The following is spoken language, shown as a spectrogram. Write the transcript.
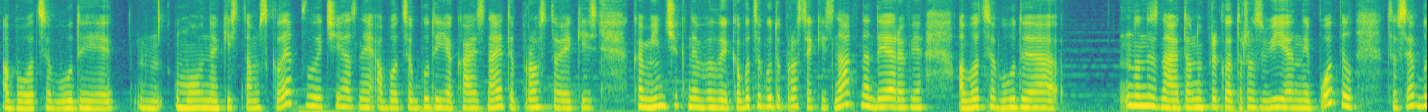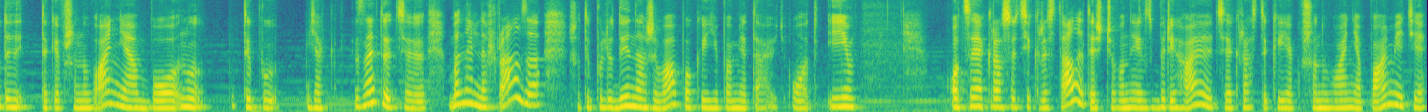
або це буде умовно якийсь там склеп величезний, або це буде якась, знаєте, просто якийсь камінчик невеликий, або це буде просто якийсь знак на дереві, або це буде. Ну, не знаю, там, наприклад, розвіяний попіл, це все буде таке вшанування, бо, ну, типу, як знаєте, це банальна фраза, що типу людина жива, поки її пам'ятають. От і оце якраз оці кристали, те, що вони їх зберігають, це якраз таки як вшанування пам'яті,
